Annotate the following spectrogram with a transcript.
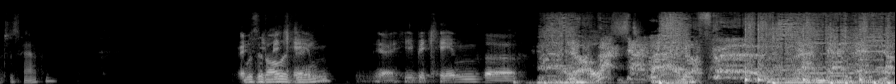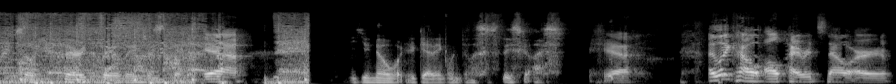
What just happened? Was he it all a dream? Yeah, he became the. So very clearly, just the, Yeah, you know what you're getting when you listen to these guys. yeah. I like how all pirates now are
